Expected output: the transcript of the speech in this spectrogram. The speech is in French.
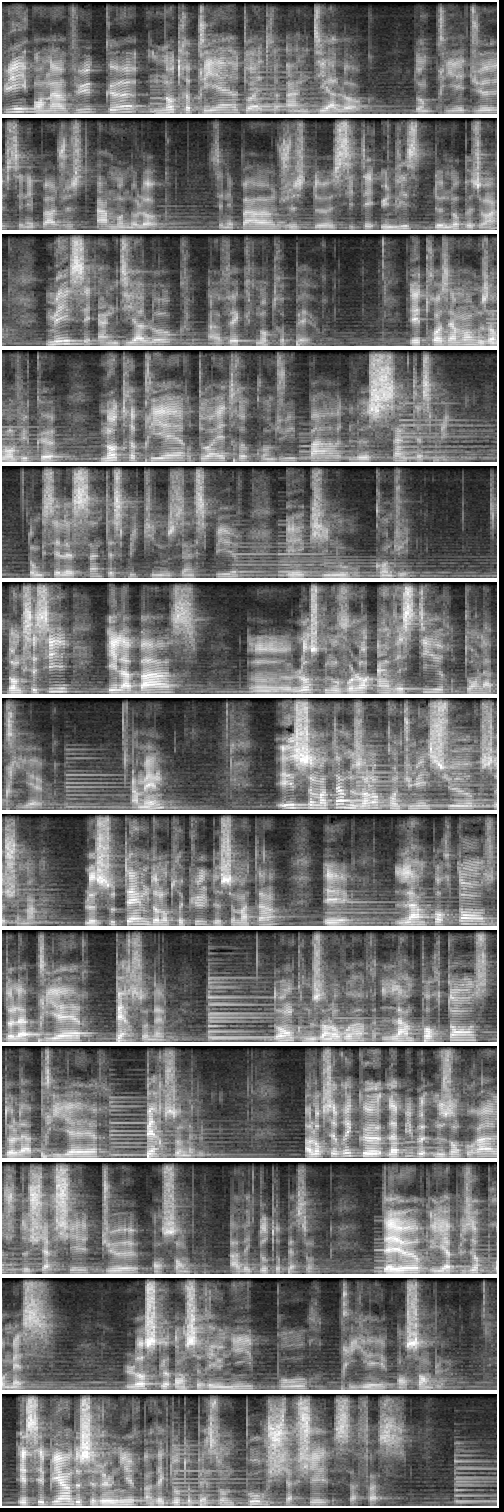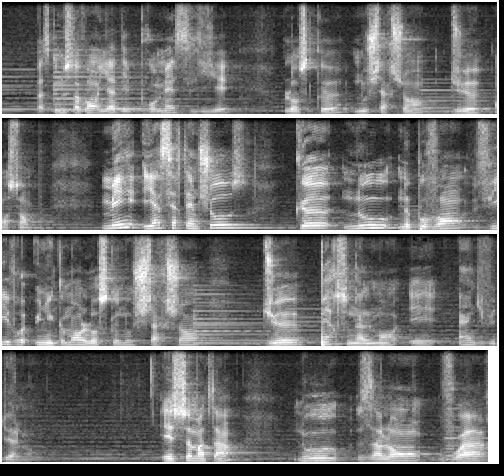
Puis on a vu que notre prière doit être un dialogue. Donc prier Dieu, ce n'est pas juste un monologue, ce n'est pas juste de citer une liste de nos besoins, mais c'est un dialogue avec notre Père. Et troisièmement, nous avons vu que notre prière doit être conduite par le Saint-Esprit. Donc c'est le Saint-Esprit qui nous inspire et qui nous conduit. Donc ceci est la base euh, lorsque nous voulons investir dans la prière. Amen. Et ce matin, nous allons continuer sur ce chemin. Le sous-thème de notre culte de ce matin est l'importance de la prière personnelle. Donc nous allons voir l'importance de la prière personnelle. Alors c'est vrai que la Bible nous encourage de chercher Dieu ensemble, avec d'autres personnes. D'ailleurs, il y a plusieurs promesses lorsqu'on se réunit pour prier ensemble. Et c'est bien de se réunir avec d'autres personnes pour chercher sa face. Parce que nous savons, il y a des promesses liées lorsque nous cherchons Dieu ensemble. Mais il y a certaines choses que nous ne pouvons vivre uniquement lorsque nous cherchons Dieu personnellement et individuellement. Et ce matin, nous allons voir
